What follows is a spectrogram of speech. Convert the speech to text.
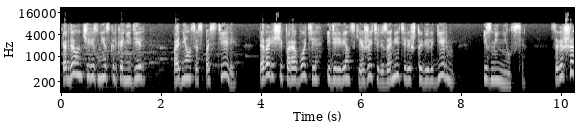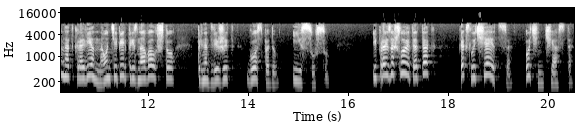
Когда он через несколько недель поднялся с постели, товарищи по работе и деревенские жители заметили, что Вильгельм изменился. Совершенно откровенно он теперь признавал, что принадлежит Господу Иисусу. И произошло это так, как случается очень часто.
